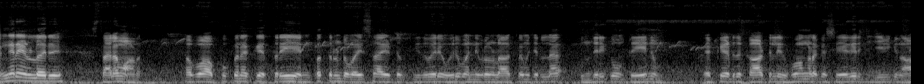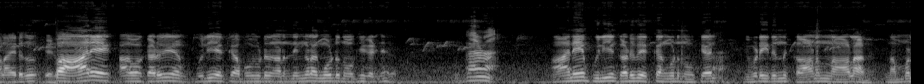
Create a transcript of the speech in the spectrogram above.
അങ്ങനെയുള്ള ഒരു സ്ഥലമാണ്. അപ്പോൾ അപ്പൂപ്പനൊക്കെ എത്രയും എൺപത്തിരണ്ട് വയസ്സായിട്ടും ഇതുവരെ ഒരു വന്യമൃഗങ്ങൾ ആക്രമിച്ചിട്ടില്ല. കുന്തിരിക്കവും തേനും ഒക്കെ എടുത്ത് കാട്ടിൽ വിഭവങ്ങളൊക്കെ ശേഖരിച്ച് ജീവിക്കുന്ന ആളായിരുന്നു. അപ്പോൾ ആനയെ കടുവയും പുലിയൊക്കെ അപ്പോൾ ഇവിടെ കാണും നിങ്ങൾ അങ്ങോട്ട് നോക്കിക്കഴിഞ്ഞാൽ ആനയും പുലിയും കടുവയൊക്കെ അങ്ങോട്ട് നോക്കിയാൽ ഇവിടെ ഇരുന്ന് കാണുന്ന ആളാണ്. നമ്മൾ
